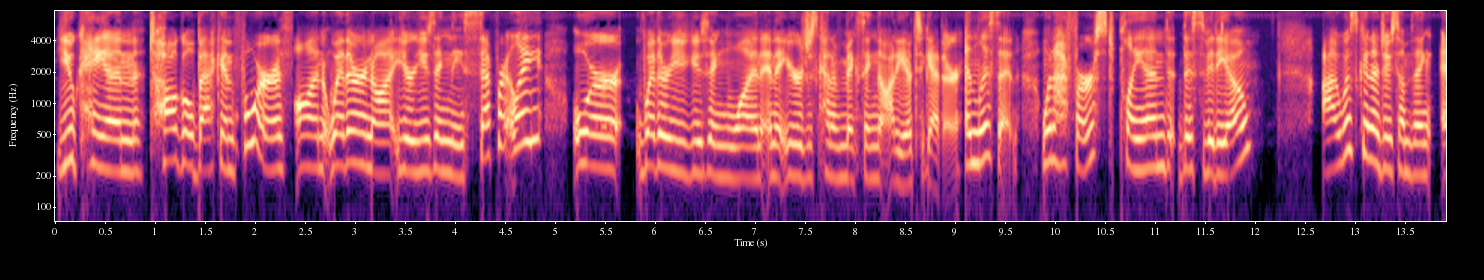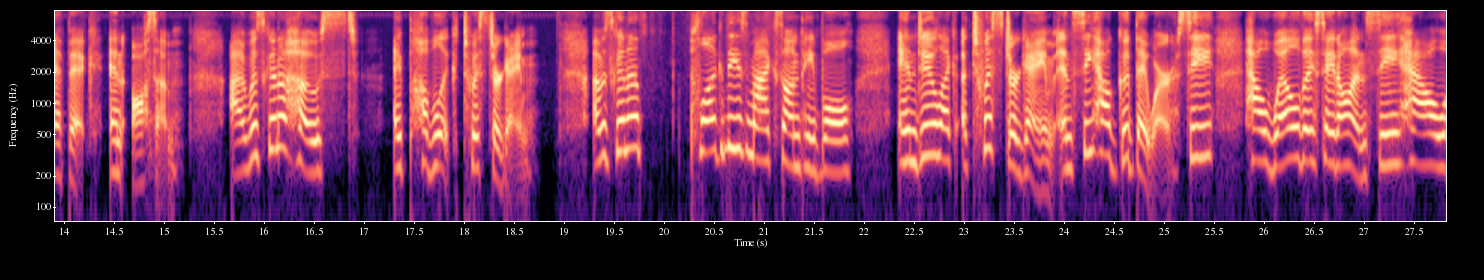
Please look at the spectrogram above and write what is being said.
you can toggle back and forth on whether or not you're using these separately or whether you're using one and that you're just kind of mixing the audio together. And listen, when I first planned this video, I was going to do something epic and awesome. I was going to host a public twister game. I was going to plug these mics on people and do like a twister game and see how good they were. See how well they stayed on. See how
